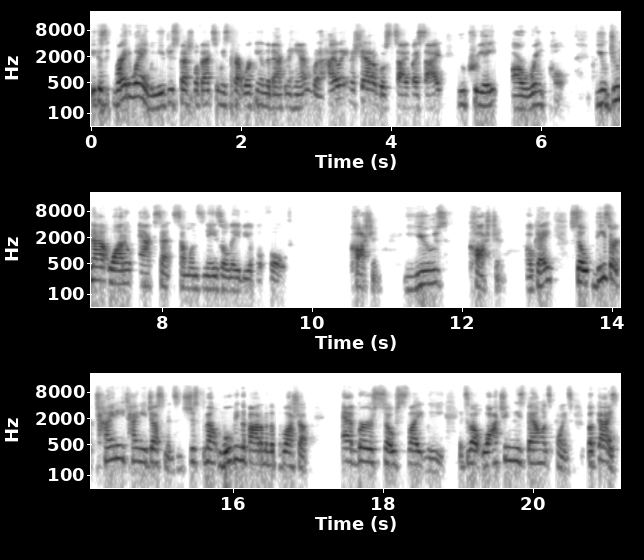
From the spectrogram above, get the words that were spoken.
because right away when you do special effects and we start working on the back of the hand, when a highlight and a shadow go side by side, you create a wrinkle. You do not want to accent someone's nasolabial fold. Caution. Use caution. Okay? So these are tiny, tiny adjustments. It's just about moving the bottom of the blush up ever so slightly. It's about watching these balance points. But guys,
